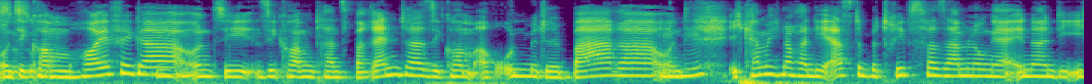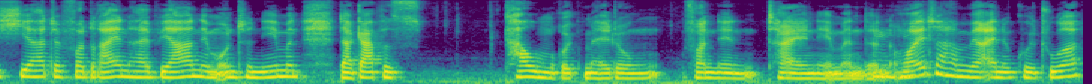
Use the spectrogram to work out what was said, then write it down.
und sie super. kommen häufiger mhm. und sie, sie kommen transparenter, sie kommen auch unmittelbarer. Mhm. Und ich kann mich noch an die erste Betriebsversammlung erinnern, die ich hier hatte vor dreieinhalb Jahren im Unternehmen. Da gab es kaum Rückmeldungen von den Teilnehmenden. Mhm. Heute haben wir eine Kultur,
